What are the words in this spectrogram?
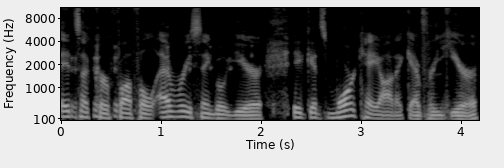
it's a kerfuffle every single year. It gets more chaotic every year.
